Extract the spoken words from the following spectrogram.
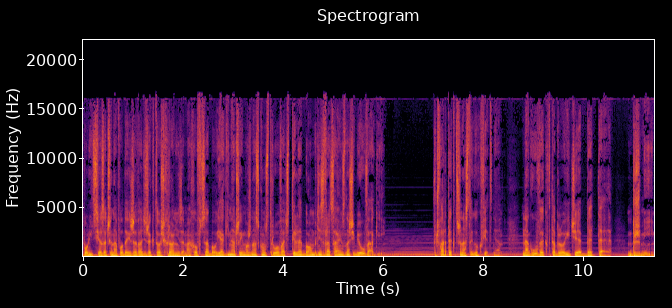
Policja zaczyna podejrzewać, że ktoś chroni zamachowca, bo jak inaczej można skonstruować tyle bomb, nie zwracając na siebie uwagi? W czwartek 13 kwietnia nagłówek w tabloidzie BT brzmi:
